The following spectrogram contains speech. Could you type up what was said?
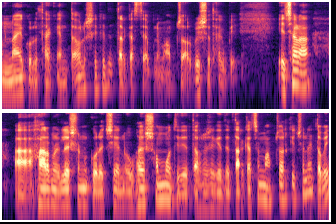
অন্যায় করে থাকেন, তাহলে সেক্ষেত্রে তার কাছে আপনি মাপ চাওয়ার বিষয় থাকবে। এছাড়া হারাম রিলেশন করেছেন উভয়ের সম্মতিতে, তাহলে সেক্ষেত্রে তার কাছে মাপ চাওয়ার কিছু নেই, তবে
